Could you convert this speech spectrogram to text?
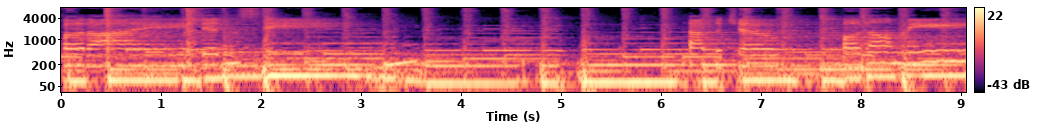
But I didn't see that the joke was on me.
